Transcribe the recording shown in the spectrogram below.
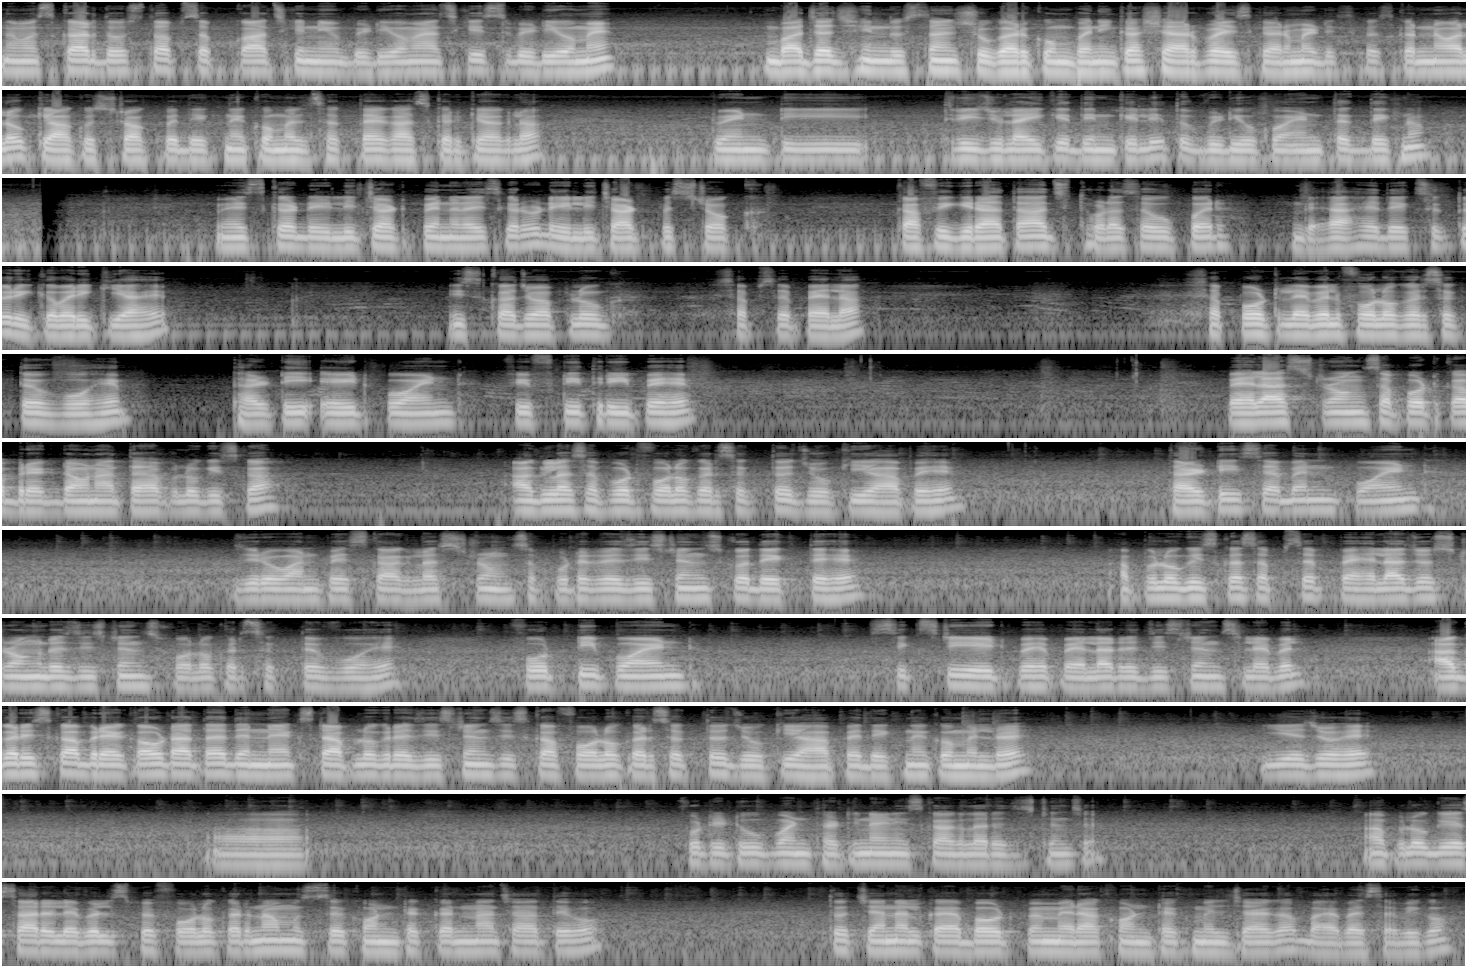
नमस्कार दोस्तों, आप सबका आज की न्यू वीडियो में, आज की इस वीडियो में बजाज हिंदुस्तान शुगर कंपनी का शेयर प्राइस के बारे में डिस्कस करने वाला हूँ। क्या कुछ स्टॉक पे देखने को मिल सकता है, खास करके अगला 23 जुलाई के दिन के लिए तो वीडियो को एंड तक देखना। मैं इसका डेली चार्ट पे एनालाइज करूँ डेली चार्ट पे स्टॉक काफ़ी गिरा था, आज थोड़ा सा ऊपर गया है, देख सकते हो रिकवरी किया है। इसका जो आप लोग सबसे पहला सपोर्ट लेवल फॉलो कर सकते हो, वो है thirty eight point fifty three पे है। पहला स्ट्रॉन्ग सपोर्ट का ब्रेकडाउन आता है आप लोग इसका। अगला सपोर्ट फॉलो कर सकते हो, जो कि यहाँ पे है। Thirty seven point zero one पे इसका अगला स्ट्रॉन्ग सपोर्ट रेजिस्टेंस को देखते हैं। आप लोग इसका सबसे पहला जो स्ट्रॉन्ग रेजिस्टेंस फॉलो कर सकते हो, वो है फोर्टी पॉइंट सिक्सटी एट पे है, पहला रेजिस्टेंस लेवल अगर इसका ब्रेकआउट आता है देन नेक्स्ट आप लोग रेजिस्टेंस इसका फॉलो कर सकते हो, जो कि यहाँ पे देखने को मिल रहा है। ये जो है forty two point thirty nine इसका अगला रेजिस्टेंस है। आप लोग ये सारे लेवल्स पे फॉलो करना, मुझसे कांटेक्ट करना चाहते हो तो चैनल का अबाउट पे मेरा कांटेक्ट मिल जाएगा। बाय बाय सभी को।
